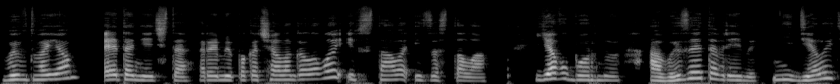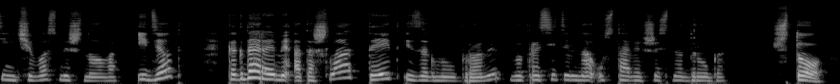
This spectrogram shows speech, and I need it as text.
Вы вдвоем? Это нечто». Реми покачала головой и встала из-за стола. «Я в уборную, а вы за это время не делайте ничего смешного. Идет?» Когда Реми отошла, Тейт изогнул брови, вопросительно уставившись на друга. «Что?» —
